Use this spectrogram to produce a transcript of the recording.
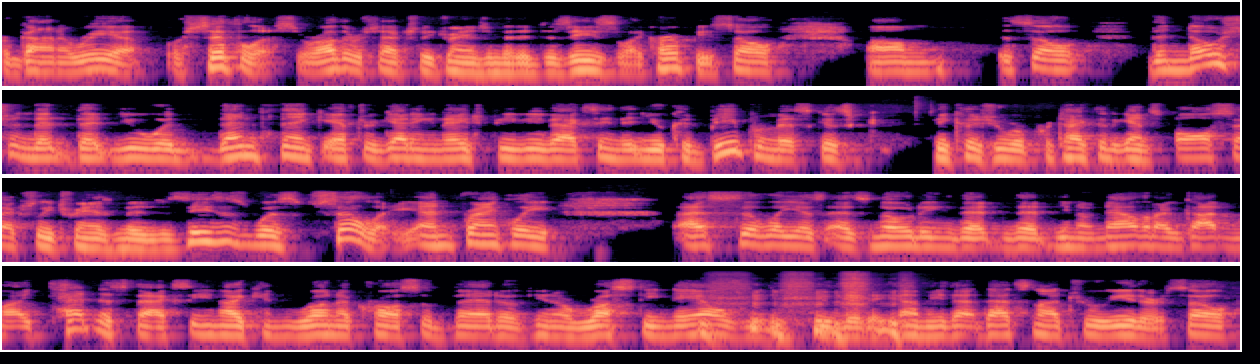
or gonorrhea or syphilis or other sexually transmitted diseases like herpes. So, um, so the notion that, that you would then think after getting an HPV vaccine that you could be promiscuous because you were protected against all sexually transmitted diseases was silly. And frankly, as silly as, as noting that that you know now that I've gotten my tetanus vaccine, I can run across a bed of you know rusty nails with impunity. I mean that that's not true either. So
